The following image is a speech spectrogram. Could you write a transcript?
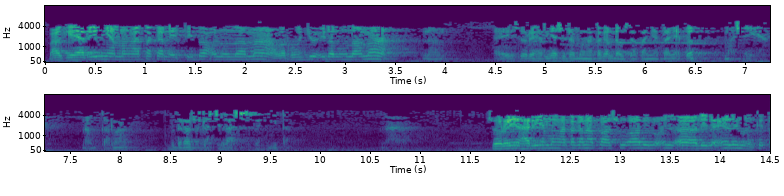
Pagi harinya mengatakan ittiba'ul ulama wa rujuk ila ulama. Nah, eh, sore harinya sudah mengatakan tidak usah tanya-tanya ke masyayikh. Nah, karena kebenaran sudah jelas bagi kita. Sorenya harinya mengatakan apa? Soalul eh, lil ilm. Kita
